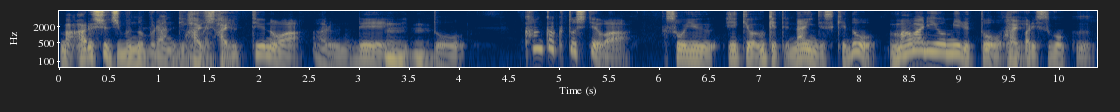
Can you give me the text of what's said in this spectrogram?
まあ、ある種自分のブランディングをしてるっていうのはあるんで、えっと、感覚としてはそういう影響は受けてないんですけど周りを見るとやっぱりすごく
